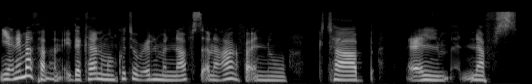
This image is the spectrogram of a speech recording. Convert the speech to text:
يعني مثلا إذا كان من كتب علم النفس أنا عارفة أنه كتاب علم نفس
